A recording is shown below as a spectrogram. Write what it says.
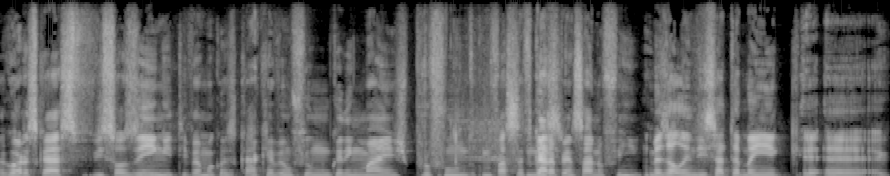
Agora, se calhar se vi sozinho e tiver uma coisa, calhar quer ver um filme um bocadinho mais profundo, que me faça ficar Mas- a pensar no fim. Mas além disso, há também a- a-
